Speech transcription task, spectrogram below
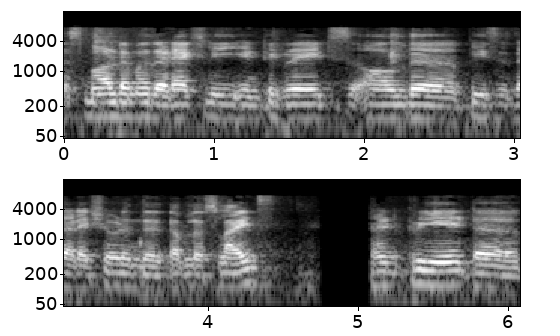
a small demo that actually integrates all the pieces that I showed in the couple of slides and create a,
